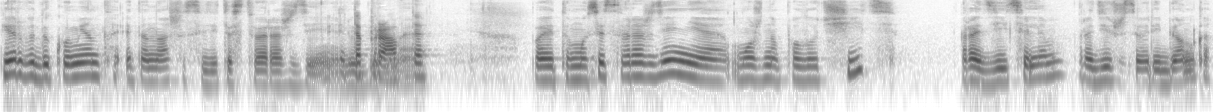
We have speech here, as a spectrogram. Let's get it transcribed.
Первый документ – это наше свидетельство о рождении. Это любимое. правда. Поэтому свидетельство о рождении можно получить родителям родившегося ребенка,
